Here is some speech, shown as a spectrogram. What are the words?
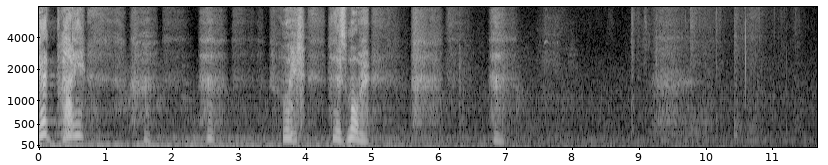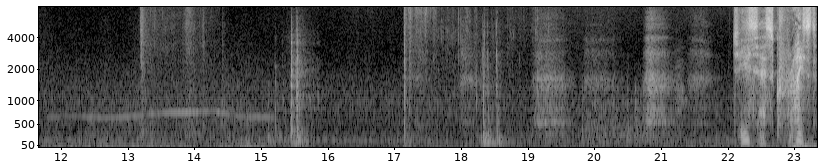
Dead body? Wait, there's more. Jesus Christ.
